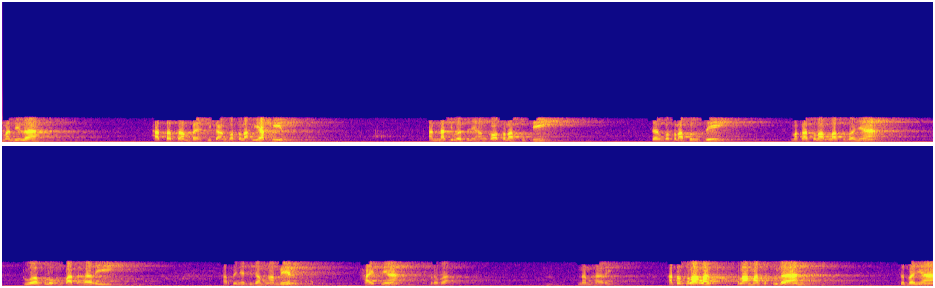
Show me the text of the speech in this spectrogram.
mandilah hatta sampai jika engkau telah yakin anak bahasanya engkau telah suci dan engkau telah bersih maka sholatlah sebanyak 24 hari artinya jika mengambil haidnya berapa? 6 hari atau selama, selama sebulan sebanyak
